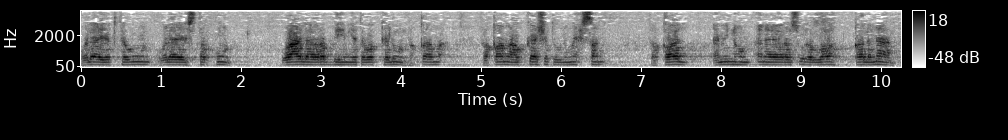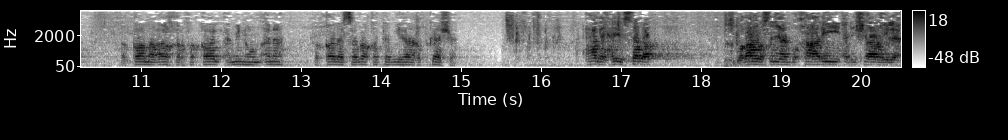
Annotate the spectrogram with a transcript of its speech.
ولا يكتوون ولا يسترقون وعلى ربهم يتوكلون. فقام فقام عكاشة بن محصن فقال أمنهم أنا يا رسول الله؟ قال نعم. فقام آخر فقال أمنهم أنا؟ فقال سبقك بها عكاشة. هذا الحديث سبق وظاهر صنيع البخاري الإشارة إلى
